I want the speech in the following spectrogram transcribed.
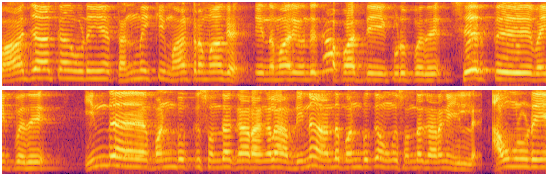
பாஜகவுடைய தன்மைக்கு மாற்றமாக இந்த மாதிரி வந்து காப்பாத்தி கொடுப்பது சேர்த்து வைப்பது இந்த பண்புக்கு சொந்தக்காரங்களா அப்படின்னா அந்த பண்புக்கு அவங்க சொந்தக்காரங்க இல்லை. அவங்களுடைய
